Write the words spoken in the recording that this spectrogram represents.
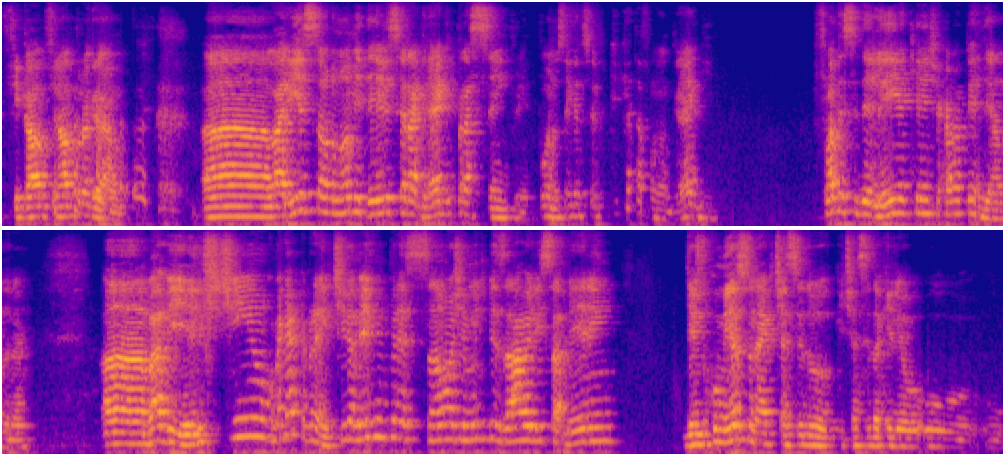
fica no final do programa. Uh, Larissa, o nome dele será Greg para sempre. Pô, não sei o que, o que, que ela tá falando, Greg? Foda esse delay é que a gente acaba perdendo, né? Uh, Babi, eles tinham. Como é que é? Peraí, tive a mesma impressão, achei muito bizarro eles saberem, desde o começo, né, que tinha sido, que tinha sido aquele. O, o,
